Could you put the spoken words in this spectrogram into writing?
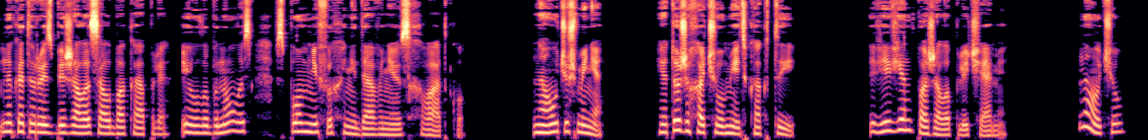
на которой сбежала с лба капля, и улыбнулась, вспомнив их недавнюю схватку. «Научишь меня? Я тоже хочу уметь, как ты». Вивьен пожала плечами. «Научу».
